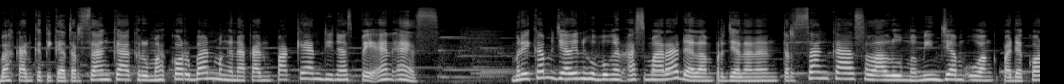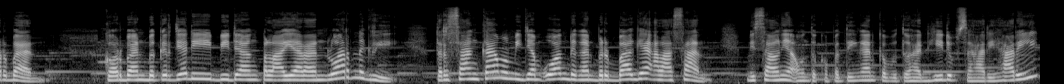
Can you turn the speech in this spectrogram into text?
Bahkan ketika tersangka ke rumah korban mengenakan pakaian dinas PNS. Mereka menjalin hubungan asmara dalam perjalanan tersangka selalu meminjam uang kepada korban. Korban bekerja di bidang pelayaran luar negeri. Tersangka meminjam uang dengan berbagai alasan, misalnya untuk kepentingan kebutuhan hidup sehari-hari,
